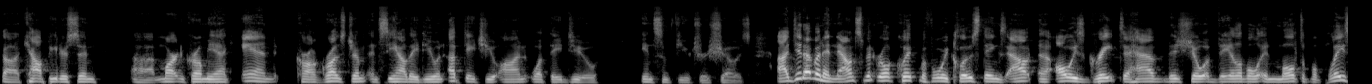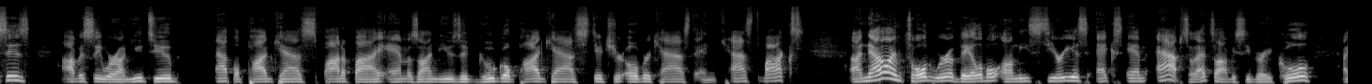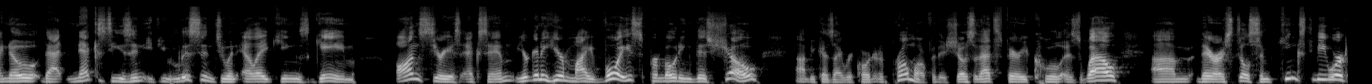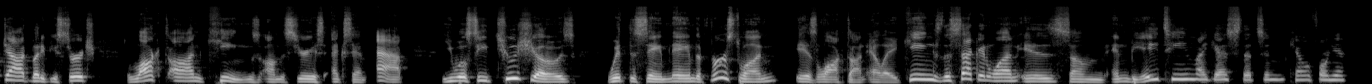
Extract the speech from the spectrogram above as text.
uh, Cal Petersen, uh, Martin Chromiak, and Carl Grundstrom and see how they do and update you on what they do in some future shows. I did have an announcement real quick before we close things out. Uh, always great to have this show available in multiple places. Obviously, we're on YouTube, Apple Podcasts, Spotify, Amazon Music, Google Podcasts, Stitcher, Overcast, and Castbox. Uh, now I'm told we're available on the Sirius XM app. So that's obviously very cool. I know that next season, if you listen to an LA Kings game on Sirius XM, you're going to hear my voice promoting this show uh, because I recorded a promo for this show. So that's very cool as well. Um, there are still some kinks to be worked out, but if you search Locked On Kings on the Sirius XM app, you will see two shows with the same name. The first one is Locked On LA Kings. The second one is some NBA team, I guess, that's in California.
